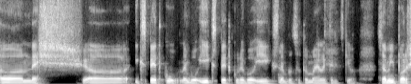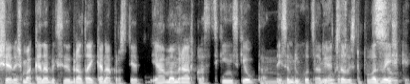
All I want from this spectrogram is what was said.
eh, než uh, X5 nebo iX5 nebo iX nebo co to má elektrického. Samý Porsche, než Macana bych si vybral Taycana. Prostě já mám rád klasický nízký auta. Nejsem Mm, důchodce, abych musel vystupovat z vejšky.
